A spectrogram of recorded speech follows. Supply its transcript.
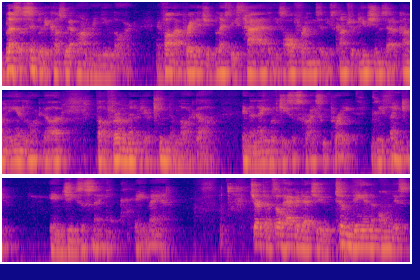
Bless us simply because we're honoring you, Lord. And Father, I pray that you bless these tithes and these offerings and these contributions that are coming in, Lord God, for the furtherment of your kingdom, Lord God. In the name of Jesus Christ, we pray. We thank you. In Jesus' name, amen. Church, I'm so happy that you tuned in on this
